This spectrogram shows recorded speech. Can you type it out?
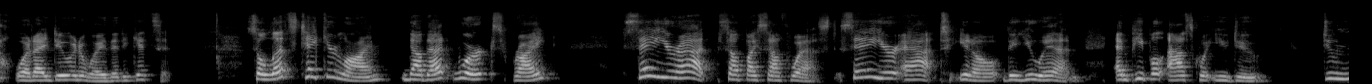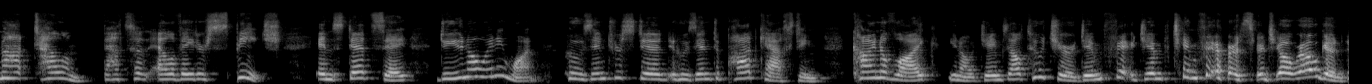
what I do in a way that he gets it. So let's take your line. Now that works, right? Say you're at South by Southwest, say you're at, you know, the UN and people ask what you do. Do not tell them that's an elevator speech. Instead, say, Do you know anyone who's interested, who's into podcasting, kind of like, you know, James Altucher, or Jim, Jim, Tim Ferriss or Joe Rogan.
